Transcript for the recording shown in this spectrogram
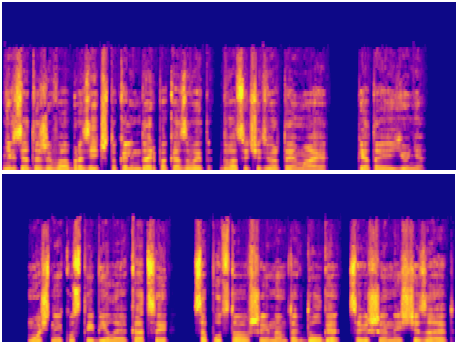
Нельзя даже вообразить, что календарь показывает 24 мая, 5 июня. Мощные кусты белой акации, сопутствовавшие нам так долго, совершенно исчезают.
